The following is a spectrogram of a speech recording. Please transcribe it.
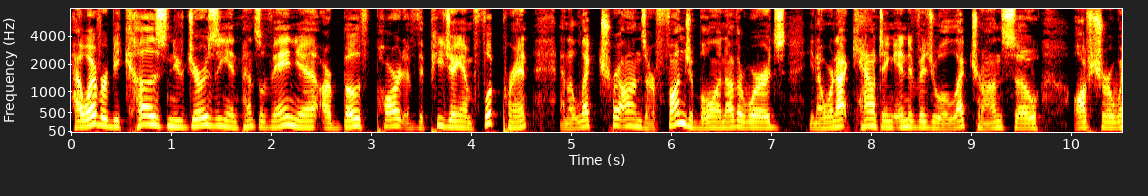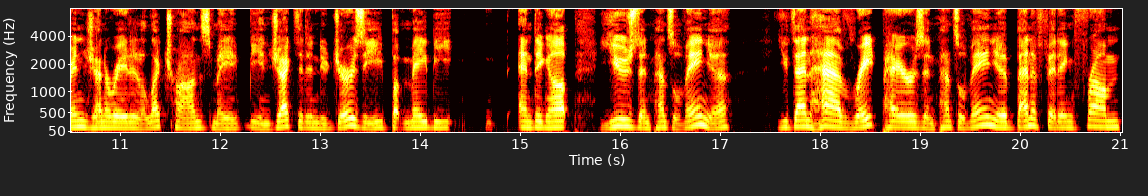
However, because New Jersey and Pennsylvania are both part of the PJM footprint and electrons are fungible, in other words, you know, we're not counting individual electrons, so offshore wind generated electrons may be injected in New Jersey but may be ending up used in Pennsylvania you then have ratepayers in Pennsylvania benefiting from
